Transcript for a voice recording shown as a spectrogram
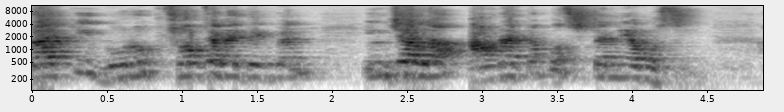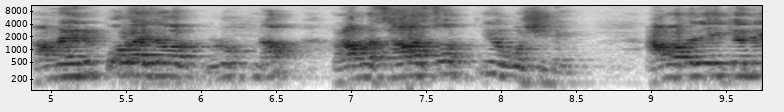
লাইকি গ্রুপ সব জায়গায় দেখবেন। ইনশাল্লাহ আমরা একটা প্রচেষ্টা নিয়ে বসছি। আমরা এখানে পলায় যাওয়ার লোক না, আর আমরা সারা চট নিয়ে বসি নাই। আমাদের এইখানে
